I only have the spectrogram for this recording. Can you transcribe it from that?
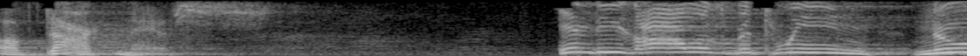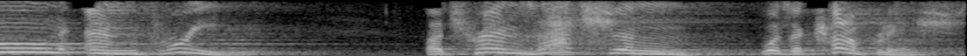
of darkness. In these hours between noon and 3, a transaction was accomplished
